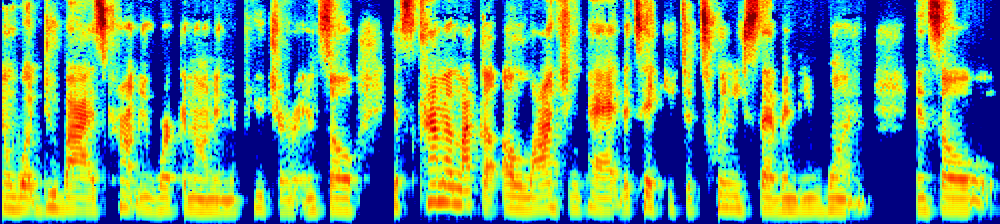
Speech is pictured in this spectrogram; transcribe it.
and what Dubai is currently working on in the future. And so it's kind of like a, a launching pad to take you to 2071. And so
